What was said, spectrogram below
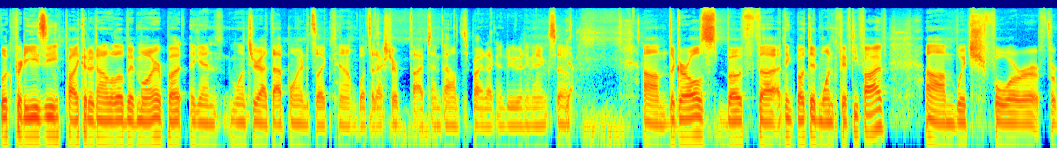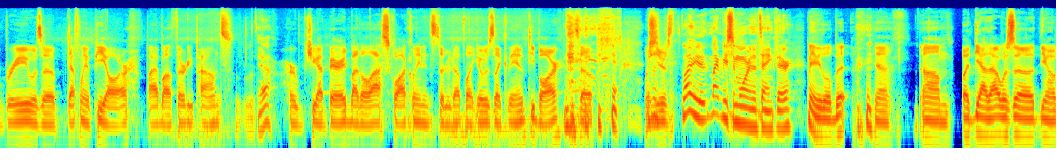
Looked pretty easy. Probably could have done a little bit more, but again, once you're at that point, it's like, you know, what's an extra five ten pounds? It's probably not going to do anything. So. Yeah. Um, the girls both, uh, I think, both did 155, um, which for for Bree was a definitely a PR by about 30 pounds. Yeah. Her she got buried by the last squat clean and stood it up like it was like the empty bar. So when you're just Might be, might be some more in the tank there. maybe a little bit, yeah. Um, but yeah, that was a you know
